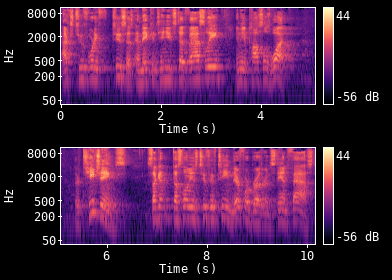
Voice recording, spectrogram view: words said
Acts 2:42 says, "And they continued steadfastly in the apostles' what? Their teachings." 2 Thessalonians 2:15, "Therefore, brethren, stand fast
